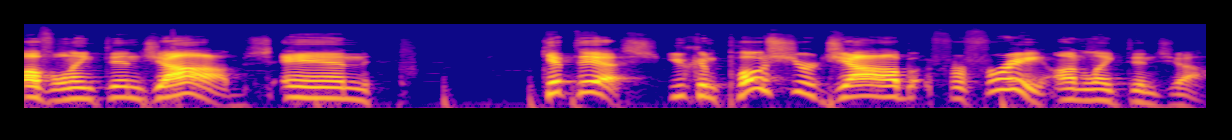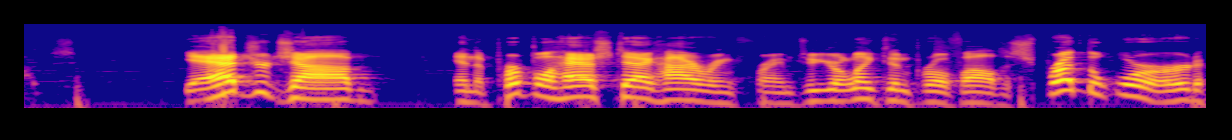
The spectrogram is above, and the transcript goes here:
of LinkedIn Jobs. And get this you can post your job for free on LinkedIn Jobs. You add your job and the purple hashtag hiring frame to your LinkedIn profile to spread the word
